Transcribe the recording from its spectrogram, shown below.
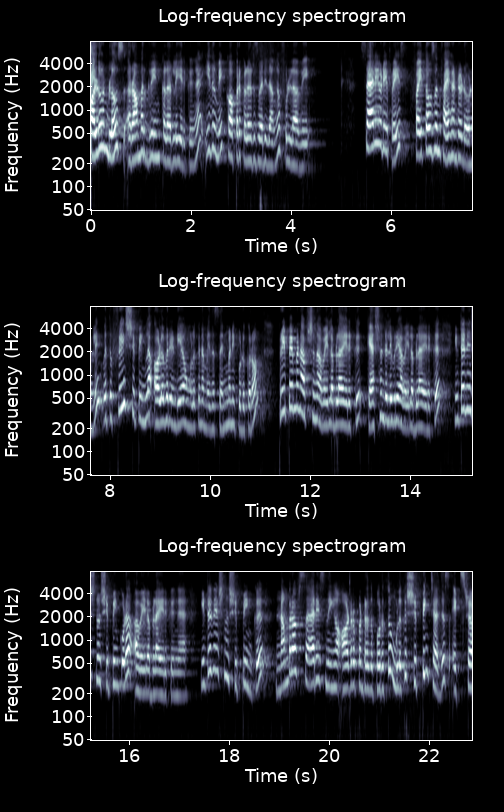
பலூன் ப்ளவுஸ் ராமர் க்ரீன் கலர்லேயும் இருக்குங்க. இதுவுமே காப்பர் கலர் சாரி தாங்க ஃபுல்லாகவே சாரியுடைய price five thousand five hundred only with free ஷிப்பிங்கில் ஆல் ஓவர் இந்தியா உங்களுக்கு நம்ம இதை சென்ட் பண்ணி கொடுக்குறோம். ப்ரீபேமெண்ட் ஆப்ஷன் அவைலபிளாக இருக்குது கேஷ் ஆன் டெலிவரி அவைலபிளாக இருக்குது இன்டர்நேஷ்னல் ஷிப்பிங் கூட அவைலபிளாக இருக்குங்க. இன்டர்நேஷ்னல் ஷிப்பிங்க்கு நம்பர் ஆஃப் சாரீஸ் நீங்கள் ஆர்டர் பண்ணுறதை பொறுத்து உங்களுக்கு ஷிப்பிங் சார்ஜஸ் எக்ஸ்ட்ரா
